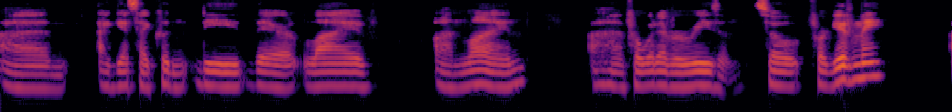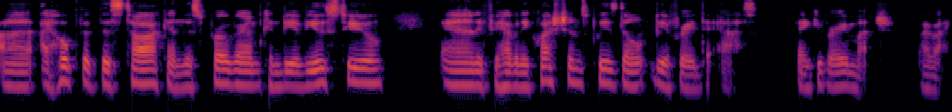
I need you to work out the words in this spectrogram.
um, I guess I couldn't be there live online uh, for whatever reason. So forgive me. Uh, I hope that this talk and this program can be of use to you. And if you have any questions, please don't be afraid to ask. Thank you very much. Bye bye.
